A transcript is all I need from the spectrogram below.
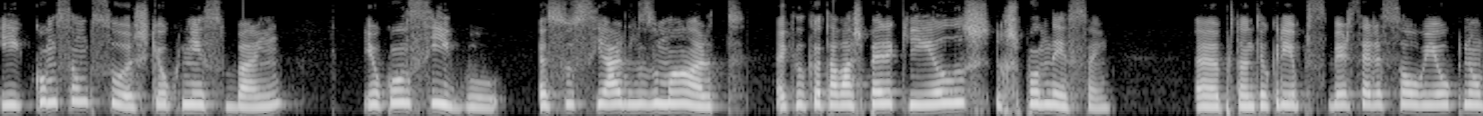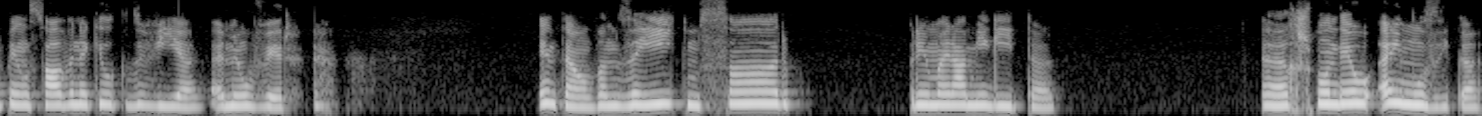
E como são pessoas que eu conheço bem, eu consigo associar-lhes uma arte aquilo que eu estava à espera que eles respondessem. Uh, portanto, eu queria perceber se era só eu que não pensava naquilo que devia, a meu ver. Então, vamos aí começar. Primeira amiguita uh, respondeu em música,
